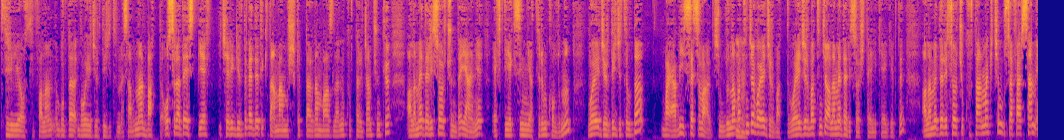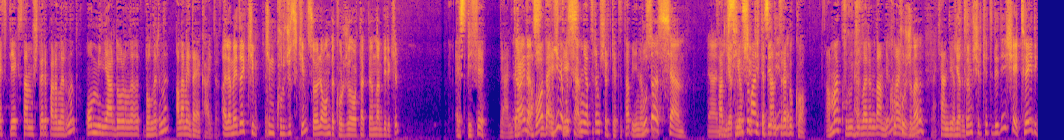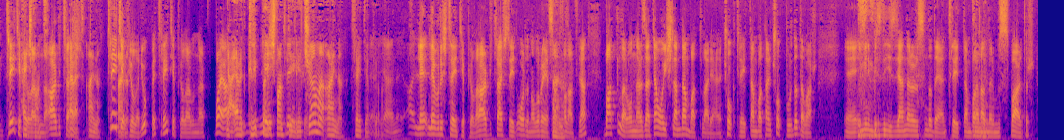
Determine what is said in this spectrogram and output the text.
Triosi falan burada Voyager Digital mesela bunlar battı. O sırada SPF içeri girdi ve dedi ki tamam ben bu şirketlerden bazılarını kurtaracağım. Çünkü Alameda Research'ün de yani FTX'in yatırım kolunun Voyager Digital'da bayağı bir hissesi vardı. Şimdi Luna batınca Voyager battı. Voyager batınca Alameda Research tehlikeye girdi. Alameda Research'ü kurtarmak için bu sefer Sam FTX'ten müşteri paralarının 10 milyar dolar- dolarını Alameda'ya kaydırdı. Alameda kim kim kurucusu kim? Söyle onu da kurucu ortaklarından biri kim? SPF yani direkt aynen. Bu aslında adam yine bu Sam. yatırım şirketi tabii yine bu, Bu da Sam. Yani Tabii yatırım CEO'su başka şirketi Sam Trabucco. Ama kurucularından biri. Ku- aynı kurucuların Yani kendi yatırım. yatırım şirketi dediğin şey trading trade yapıyorlar fund. bunlar. Arbitraj. Evet aynen. Trade aynen. yapıyorlar. Yok be trade yapıyorlar bunlar. Bayağı Ya evet kripto hedge fund diye yapıyorlar. geçiyor ama aynen trade yapıyorlar. Yani le- leverage trade yapıyorlar. Arbitraj trade oradan al oraya sat Aynen. falan filan. Battılar onlar zaten o işlemden battılar yani. Çok trade'den batan çok. Burada da var. Ee, eminim bizde izleyenler arasında da yani trade'den batanlarımız vardır.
